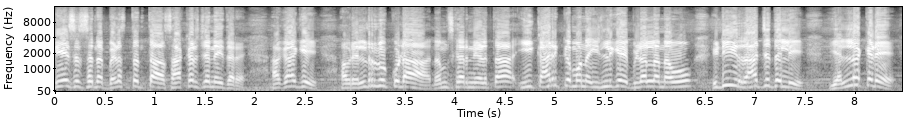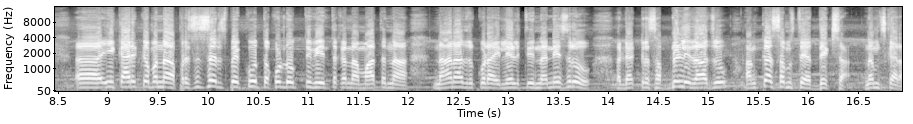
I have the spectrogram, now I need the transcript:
ಡಿ ಎಸ್ ಎಸ್ ಅನ್ನು ಬೆಳೆಸ್ತಂಥ ಸಾಕಷ್ಟು ಜನ ಇದ್ದಾರೆ. ಹಾಗಾಗಿ ಅವರೆಲ್ಲರಿಗೂ ಕೂಡ ನಮಸ್ಕಾರ ಹೇಳ್ತಾ, ಈ ಕಾರ್ಯಕ್ರಮನ ಇಲ್ಲಿಗೆ ಬಿಡಲ್ಲ ನಾವು. ಇಡೀ ರಾಜ್ಯದಲ್ಲಿ ಎಲ್ಲ ಕಡೆ ಈ ಕಾರ್ಯಕ್ರಮನ ಪ್ರಶಂಸರಿಸಬೇಕು ತಗೊಂಡು ಹೋಗ್ತೀವಿ ಅಂತಕ್ಕಂಥ ಮಾತನ್ನು ನಾನಾದರೂ ಕೂಡ ಇಲ್ಲಿ ಹೇಳ್ತೀನಿ. ನನ್ನ ಹೆಸರು ಡಾಕ್ಟರ್ ಸಬ್ನಳ್ಳಿ ರಾಜು, ಅಂಕ ಸಂಸ್ಥೆ ಅಧ್ಯಕ್ಷ. ನಮಸ್ಕಾರ.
